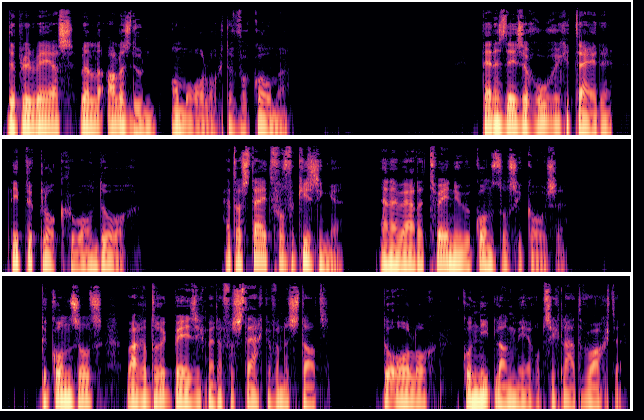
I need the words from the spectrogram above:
De plebeiers wilden alles doen om oorlog te voorkomen. Tijdens deze roerige tijden liep de klok gewoon door. Het was tijd voor verkiezingen en er werden twee nieuwe consuls gekozen. De consuls waren druk bezig met het versterken van de stad. De oorlog kon niet lang meer op zich laten wachten.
